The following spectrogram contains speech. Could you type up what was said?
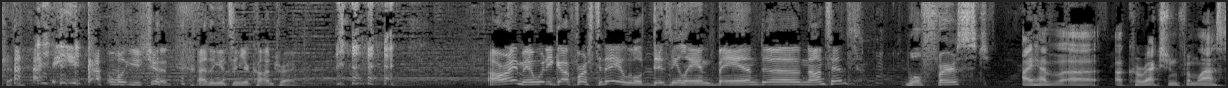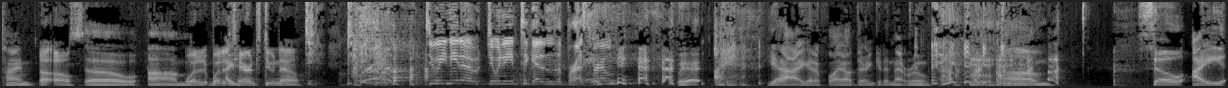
show. Yeah, well, you should. I think it's in your contract. All right, man. What do you got for us today? A little Disneyland band uh, nonsense? Well, first, I have a, a correction from last time. Uh-oh. So, um, What did, what did I- Terrence do now? Do we need a do we need to get into the breast room? Where? I, yeah, I got to fly out there and get in that room. um, so I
